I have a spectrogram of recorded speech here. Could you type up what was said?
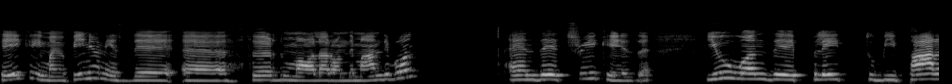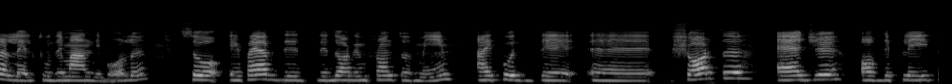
take, in my opinion, is the uh, third molar on the mandible. And the trick is, you want the plate to be parallel to the mandible. So if I have the, the dog in front of me, I put the uh, short edge of the plate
